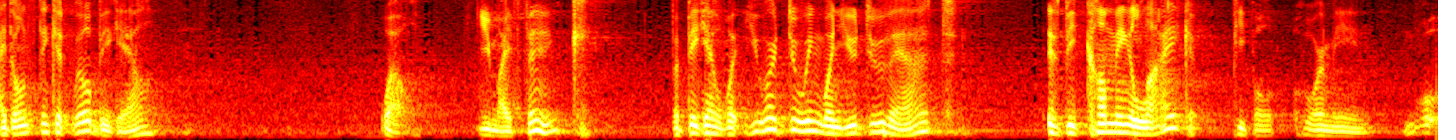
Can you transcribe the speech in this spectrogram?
I don't think it will, be, Al. Well, you might think. But Big Al, what you are doing when you do that is becoming like people who are mean. Whoa.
